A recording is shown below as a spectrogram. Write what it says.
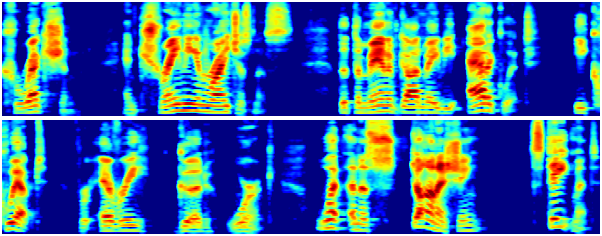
correction, and training in righteousness, that the man of God may be adequate, equipped for every good work. What an astonishing statement!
